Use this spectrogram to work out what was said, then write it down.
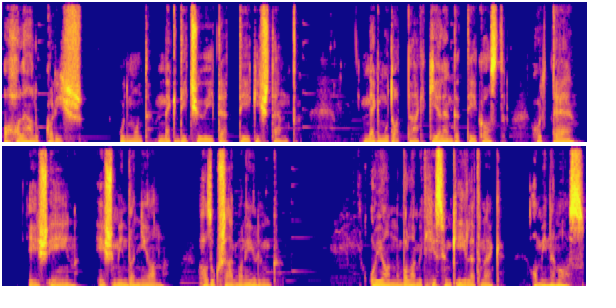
a halálukkal is úgymond megdicsőítették Istent. Megmutatták, kijelentették azt, hogy te és én és mindannyian hazugságban élünk. Olyan valamit hiszünk életnek, ami nem az.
